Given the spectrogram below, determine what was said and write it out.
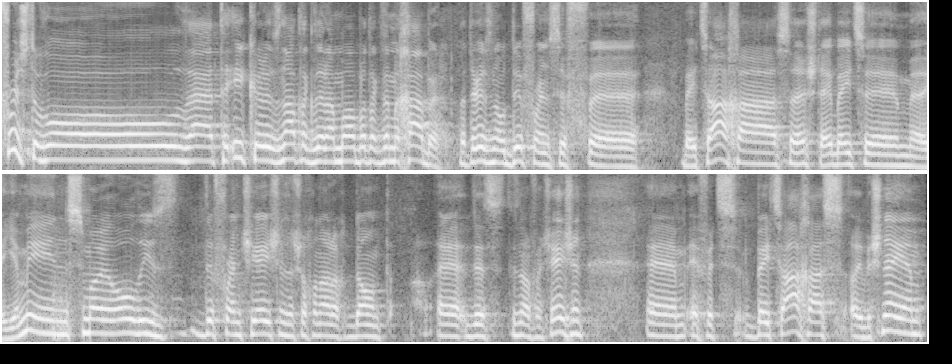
First of all, that the Iker is not like the Ramah, but like the Mechaber. That there is no difference if. Uh, Beitz Achas, Shtei Beitzim, Yamin, Smoil, all these differentiations of Shulchan Aruch don't, uh, there's, no differentiation. Um, if it's Beitz Achas, or B'Shneim,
